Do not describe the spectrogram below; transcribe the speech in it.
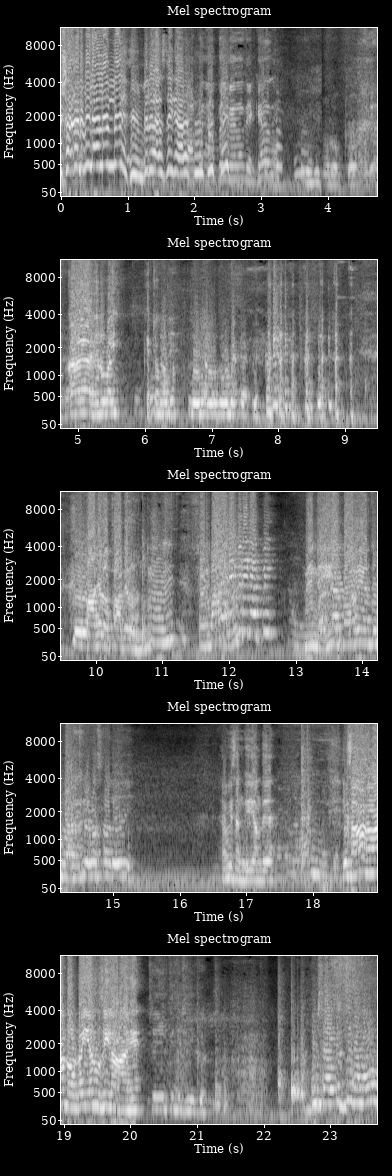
ਸ਼ਗਨ ਵੀ ਲੈ ਲੈਂਦੇ ਵੀਰੇ ਕਰ। ਸ਼ੁਰੂ ਭਾਈ ਖਿੱਚੋ ਨਹੀਂ ਆਉਣ ਤੋਂ? ਪਾ ਕੇ ਦੋ ਪਾ ਕੇ ਦੋ ਸਰ ਨਹੀਂ ਨਹੀਂ ਬਾਹਰ ਯਾਰ ਤੂੰ ਬਾਹਰ ਬਸਾ ਦੇ ਵੀ ਸੰਗੀ ਜਾਂਦੇ ਆ। ਇਹ ਸਾਰਾ ਸਮਾਨ ਤੁਹਾਡਾ ਹੀ ਆ ਤੁਸੀਂ ਖਾਣਾ ਇਹ। ਠੀਕ ਜੀ ਠੀਕ। ਹੁਣ ਸਾਈਡ ਕਿੱਥੇ ਜਾਣਾ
